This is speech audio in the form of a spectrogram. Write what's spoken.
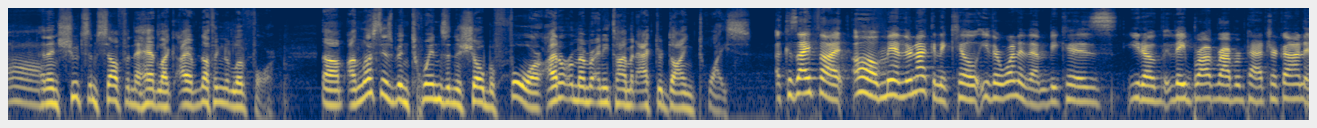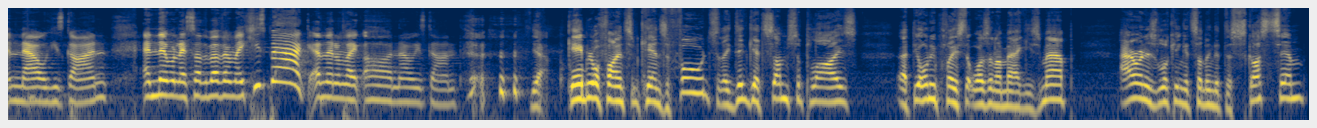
oh. and then shoots himself in the head like I have nothing to live for. Um, unless there's been twins in the show before, I don't remember any time an actor dying twice. because I thought, oh man, they're not going to kill either one of them because you know they brought Robert Patrick on and now he's gone. And then when I saw the mother, I'm like, he's back. And then I'm like, oh, now he's gone. Yeah. Gabriel finds some cans of food, so they did get some supplies at the only place that wasn't on Maggie's map. Aaron is looking at something that disgusts him,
